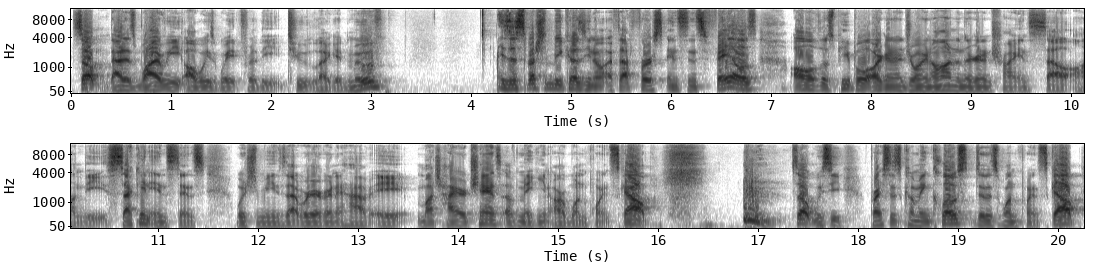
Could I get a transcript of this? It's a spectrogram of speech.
So that is why we always wait for the two-legged move is especially because you know if that first instance fails all of those people are going to join on and they're going to try and sell on the second instance which means that we're going to have a much higher chance of making our one point scalp. So we see prices coming close to this one point scalp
